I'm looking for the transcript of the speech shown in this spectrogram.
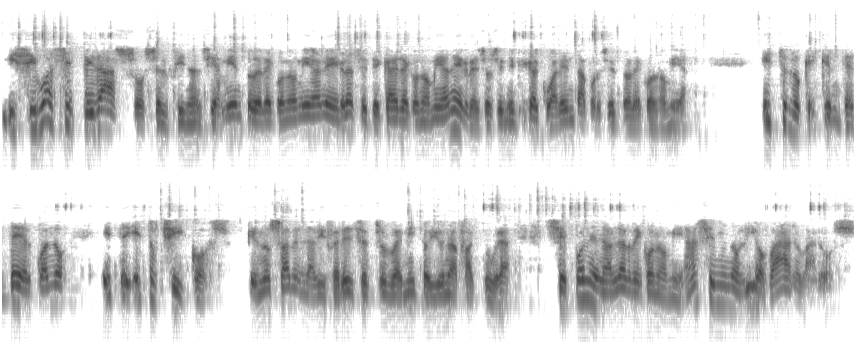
Y si vos haces pedazos el financiamiento de la economía negra, se te cae la economía negra. Eso significa el 40% de la economía. Esto es lo que hay que entender. Cuando este, estos chicos que no saben la diferencia entre un remito y una factura se ponen a hablar de economía, hacen unos líos bárbaros.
